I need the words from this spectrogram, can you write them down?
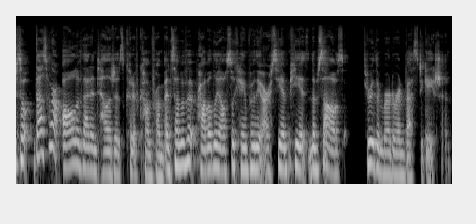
So that's where all of that intelligence could have come from. And some of it probably also came from the RCMP themselves through the murder investigation.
